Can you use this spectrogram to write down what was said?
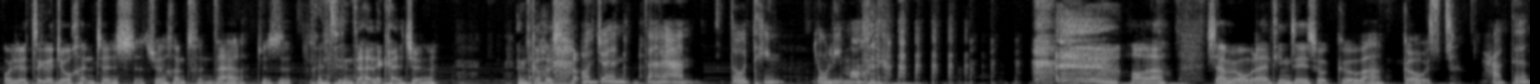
我觉得这个就很真实，就是很存在了，就是很存在的感觉了，很搞笑。我觉得咱俩都挺有礼貌的。好了，下面我们来听这一首歌吧，《Ghost》。好的，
